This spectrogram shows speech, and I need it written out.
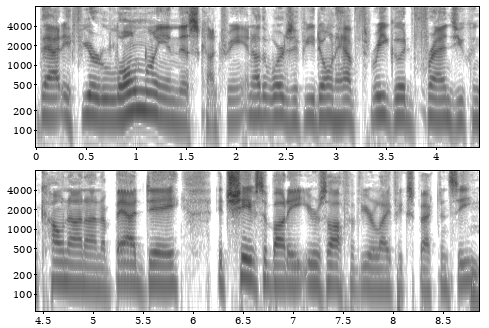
that if you're lonely in this country, in other words, if you don't have three good friends you can count on on a bad day, it shaves about eight years off of your life expectancy. Hmm.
